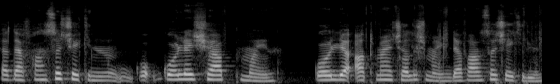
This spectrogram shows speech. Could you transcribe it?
Ya defansa çekilin. Go gole şey yapmayın. Gol atmaya çalışmayın. Defansa çekilin.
